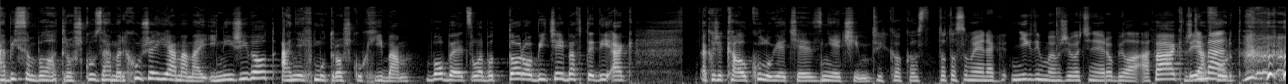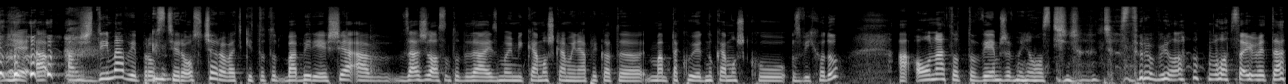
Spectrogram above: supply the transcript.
aby som bola trošku za mrchu, že ja mám aj iný život a nech mu trošku chýbam. Vôbec, lebo to robíte iba vtedy, ak akože kalkulujete s niečím. Ty kokos, toto som ja inak nikdy v mojom živote nerobila. A Fakt, vždy ja ma, furt. Je, a, a vždy ma vie proste rozčarovať, keď toto baby riešia a zažila som to teda aj s mojimi kamoškami. Napríklad e, mám takú jednu kamošku z východu a ona toto viem, že v minulosti často robila. Volá sa Iveta.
